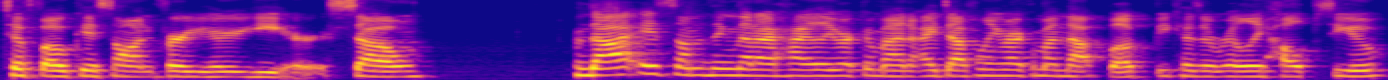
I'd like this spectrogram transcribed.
to focus on for your year? So that is something that I highly recommend. I definitely recommend that book because it really helps you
